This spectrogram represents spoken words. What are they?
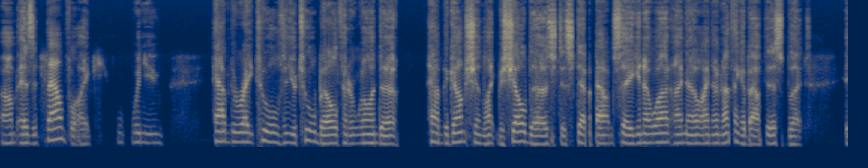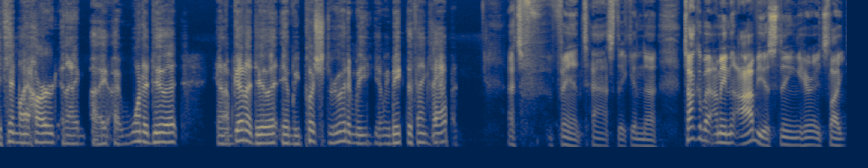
um, as it sounds like when you have the right tools in your tool belt and are willing to have the gumption like Michelle does to step out and say, you know what, I know I know nothing about this, but it's in my heart and I, I, I want to do it and I'm going to do it. And we push through it and we, and we make the things happen. That's f- fantastic. And uh, talk about, I mean, the obvious thing here, it's like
